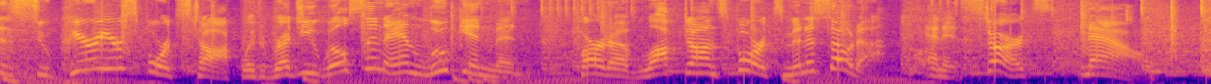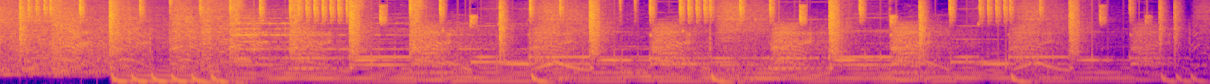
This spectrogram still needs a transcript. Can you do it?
Is Superior Sports Talk with Reggie Wilson and Luke Inman, part of Locked On Sports Minnesota, and it starts now.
